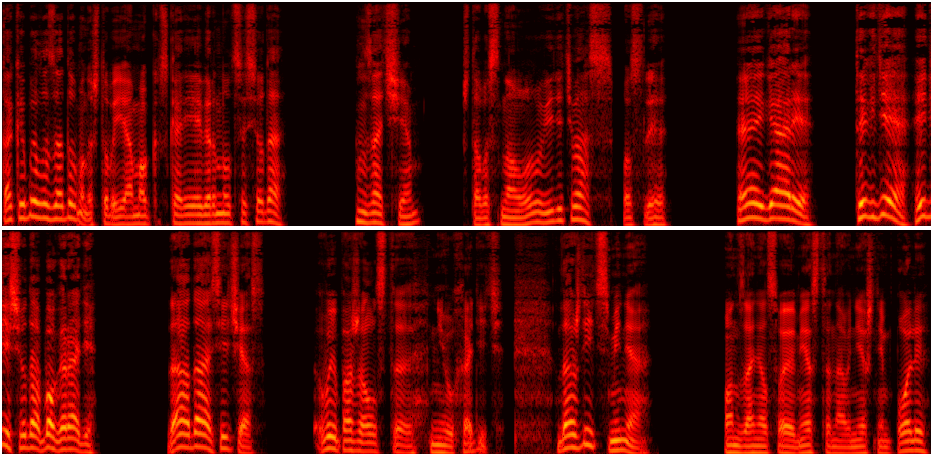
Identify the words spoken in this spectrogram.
«Так и было задумано, чтобы я мог скорее вернуться сюда». «Зачем?» «Чтобы снова увидеть вас после...» «Эй, Гарри, ты где? Иди сюда, бога ради!» Да-да, сейчас. Вы, пожалуйста, не уходите. Дождитесь меня. Он занял свое место на внешнем поле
